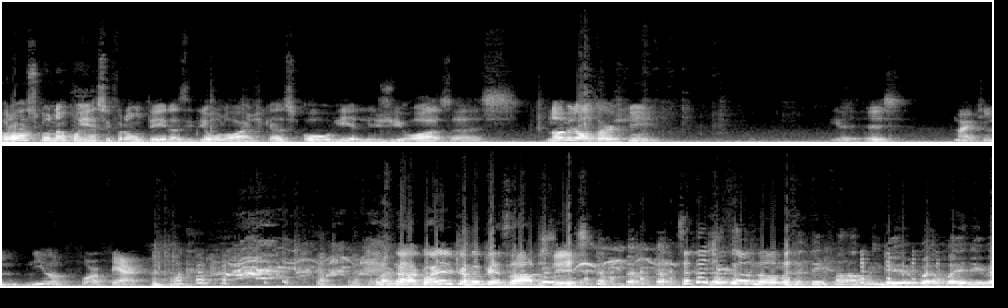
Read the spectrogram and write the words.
próximo não conhece fronteiras ideológicas ou religiosas. Nome do autor, Chiquinho? Esse. Martin New for Fair. Não, agora ele pegou pesado, gente. Você tá chegando, não, né? Você tem que falar primeiro, para ele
